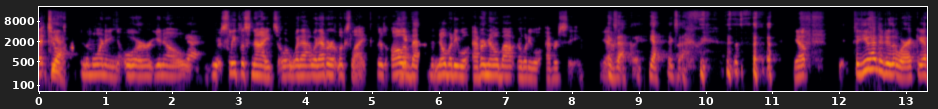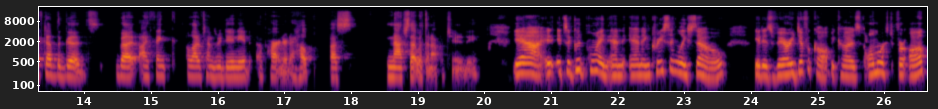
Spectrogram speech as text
at two yeah. o'clock in the morning or you know yeah. sleepless nights or whatever, whatever it looks like there's all yes. of that that nobody will ever know about nobody will ever see yeah. exactly yeah exactly yep. So you have to do the work you have to have the goods but i think a lot of times we do need a partner to help us match that with an opportunity. Yeah it, it's a good point and and increasingly so it is very difficult because almost for all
